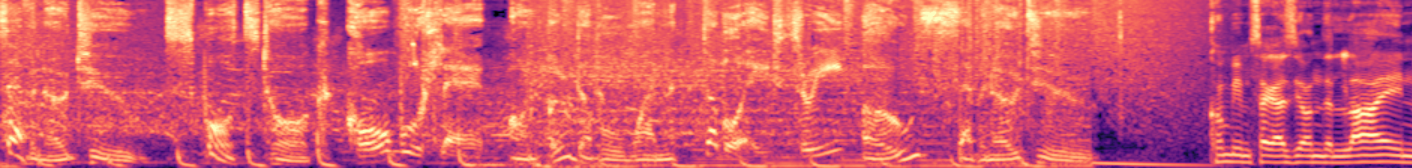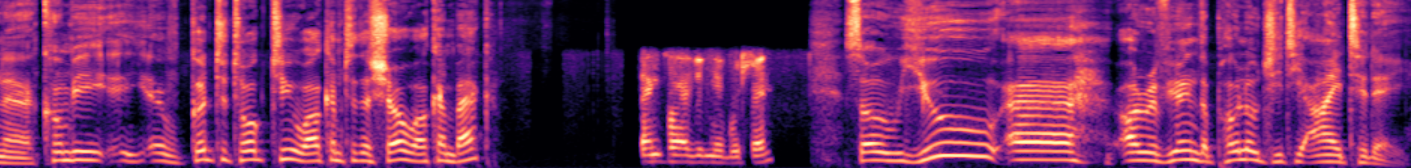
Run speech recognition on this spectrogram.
0702. Sports Talk. Call Buhle on 011 883 0702. Kumbi Mtshakazi on the line. Uh, Kumbi, uh, good to talk to you. Welcome to the show. Welcome back. Thanks for having me, Buhle. So you uh, are reviewing the Polo GTI today.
